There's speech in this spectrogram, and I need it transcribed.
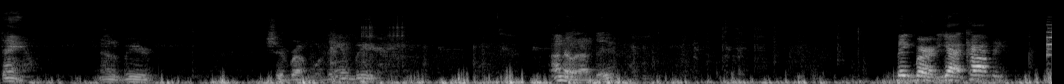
Damn. Not a beer. Should have brought more damn beer. I know what I do. Big Bird, you got a copy? Yeah,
